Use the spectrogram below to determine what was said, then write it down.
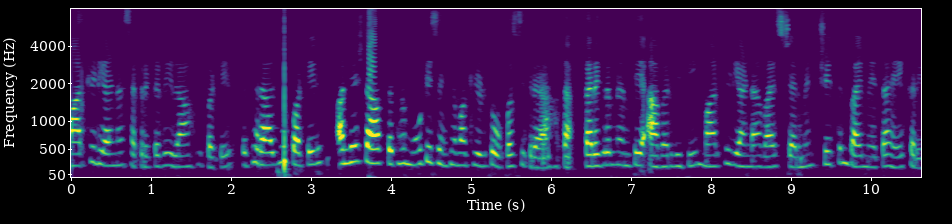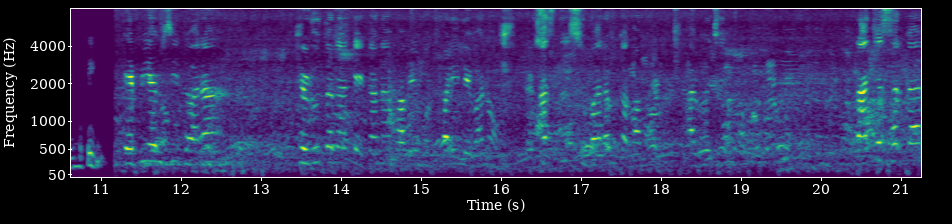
માર્કેટ યાર્ડના સેક્રેટરી રાહુલ પટેલ તથા રાજુ પટેલ, અન્ય સ્ટાફ તથા મોટી સંખ્યામાં ખેડૂતો ઉપસ્થિત રહ્યા હતા. કાર્યક્રમના અંતે આભાર વિધિ માર્કેટ યાર્ડના વાઇસ ચેરમેન ચેતનભાઈ મહેતાએ કરી હતી. એપીએમસી દ્વારા ખેડૂતોના ટેકાના ભાવે મગફળી લેવાનો આજથી શુભારંભ કરવામાં આવ્યો છે. રાજ્ય સરકાર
